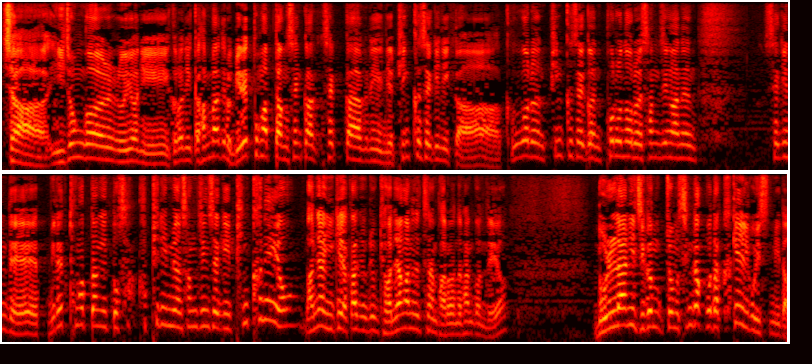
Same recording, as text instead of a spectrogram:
자, 이종걸 의원이 그러니까 한마디로 미래통합당 생각, 색깔이 이제 핑크색이니까 그거는 핑크색은 포르노를 상징하는 색인데 미래통합당이 또 사- 하필이면 상징색이 핑크네요. 만약 이게 약간 좀 겨냥하는 듯한 발언을 한 건데요. 논란이 지금 좀 생각보다 크게 일고 있습니다.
